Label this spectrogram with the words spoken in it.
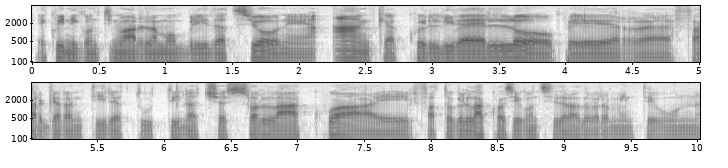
e quindi continuare la mobilitazione anche a quel livello per far garantire a tutti l'accesso all'acqua e il fatto che l'acqua sia considerato veramente un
